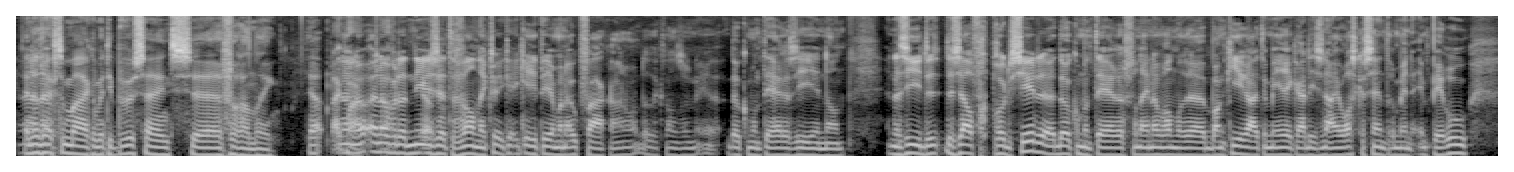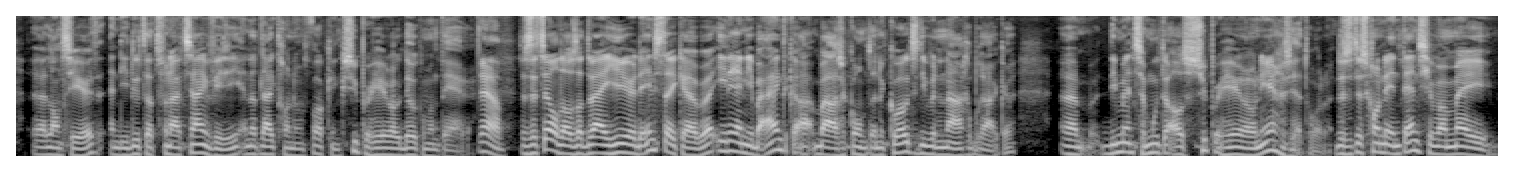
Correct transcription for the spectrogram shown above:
En dat heeft te maken met die bewustzijnsverandering. Ja. Blijkbaar. En, en over dat neerzetten van, ik, ik, ik irriteer me ook vaak aan, hoor, dat ik dan zo'n eh, documentaire zie en dan, en dan zie je de, de zelf geproduceerde documentaires van een of andere bankier uit Amerika die zijn ayahuasca-centrum in, in Peru eh, lanceert. En die doet dat vanuit zijn visie en dat lijkt gewoon een fucking superhero documentaire. Ja. Dus hetzelfde als dat wij hier de insteek hebben. Iedereen die bij eindbazen komt en de quotes die we daarna gebruiken. ehm, die mensen moeten als superhero neergezet worden. Dus het is gewoon de intentie waarmee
